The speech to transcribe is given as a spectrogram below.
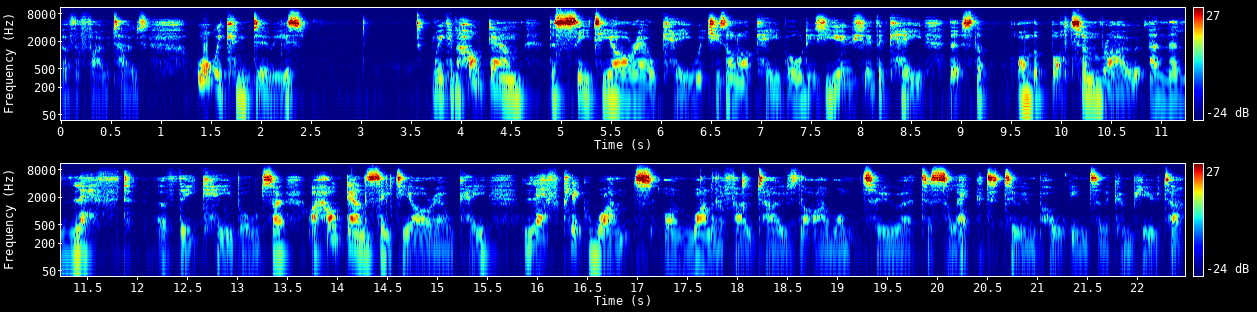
of the photos. What we can do is we can hold down the CTRL key which is on our keyboard. It's usually the key that's the on the bottom row and the left of the keyboard. So I hold down the CTRL key, left click once on one of the photos that I want to, uh, to select to import into the computer.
